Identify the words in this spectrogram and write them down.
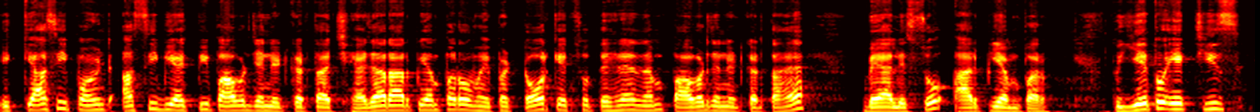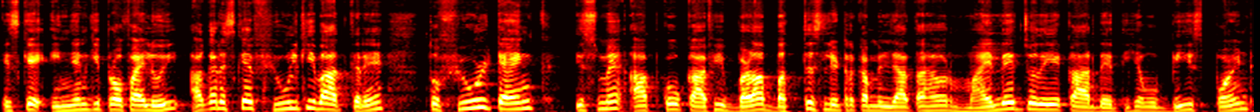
इक्यासी पॉइंट अस्सी बी पावर जनरेट करता है 6000 आरपीएम पर, और वहीं पर टॉर्क एक सौ तेरह एम पावर जनरेट करता है, बयालीस सौ आरपीएम पर। तो ये तो एक चीज़ इसके इंजन की प्रोफ़ाइल हुई। अगर इसके फ्यूल की बात करें तो फ्यूल टैंक इसमें आपको काफ़ी बड़ा 32 लीटर का मिल जाता है, और माइलेज जो ये कार देती है वो 20 पॉइंट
